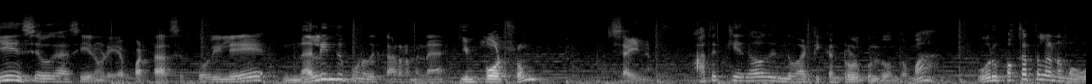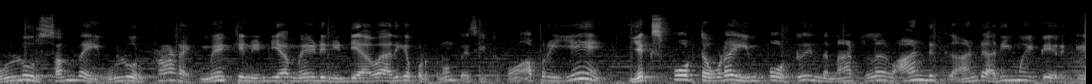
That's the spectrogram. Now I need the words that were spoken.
ஏன் சிவகாசியினுடைய பட்டாசு தொழிலே நலிந்து போனதுக்கு காரணம் என்ன? இம்போர்ட் ஃப்ரம் சைனா அதுக்கு ஏதாவது இந்த வாட்டி கண்ட்ரோல் கொண்டு வந்தோமா? ஒரு பக்கத்தில் நம்ம உள்ளூர் சந்தை உள்ளூர் product make in India made in இந்தியாவை அதிகப்படுத்தணும்னு பேசிகிட்டு இருக்கோம். அப்புறம் ஏன் எக்ஸ்போர்ட்டை விட இம்போர்ட்டு இந்த நாட்டில் ஆண்டுக்கு ஆண்டு அதிகமாயிட்டே இருக்கு?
